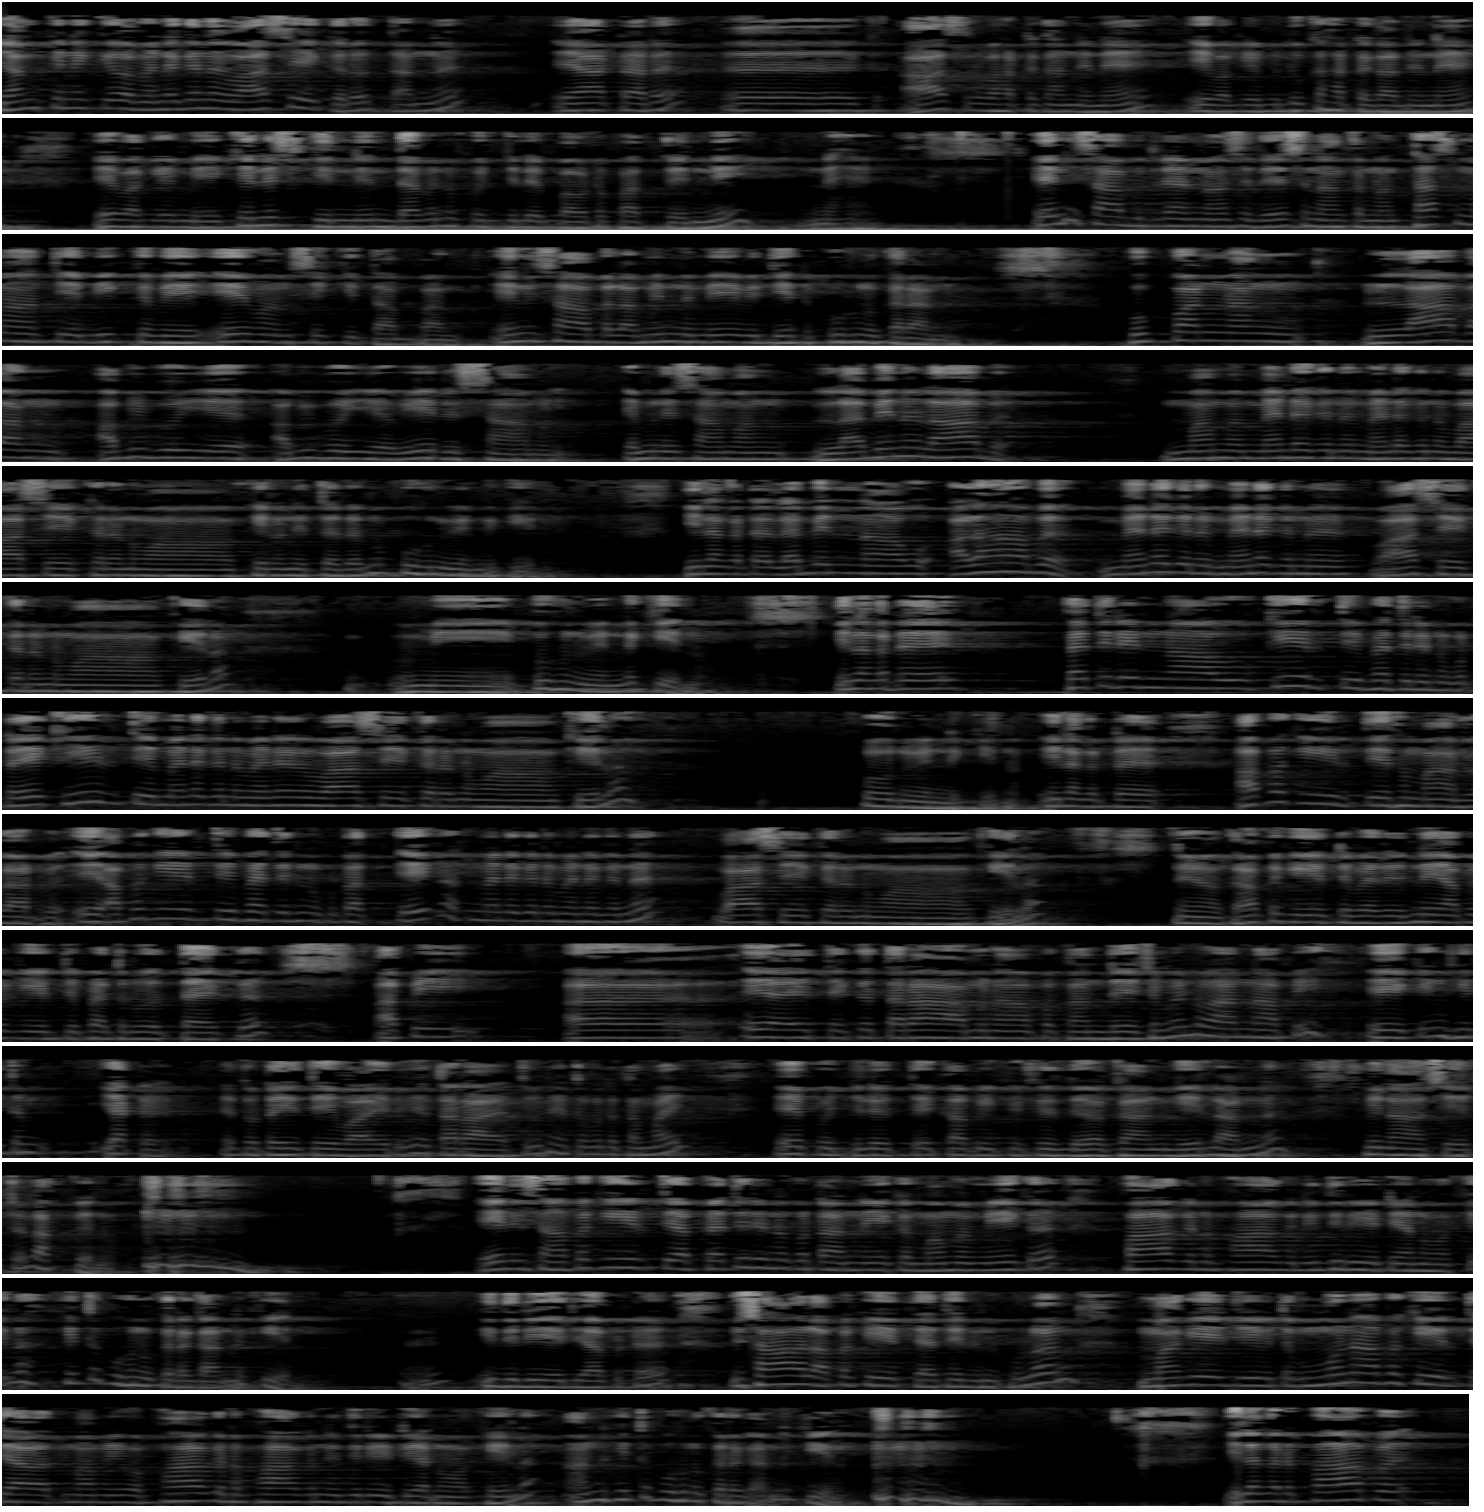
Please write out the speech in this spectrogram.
යම් කෙනෙක්ව මැනගෙන වාසය කරොත් අන්න එයාට අර ආශ්‍රව හටගන්න නෑ ඒ වගේ දුක හටගන්න නෑ ඒ වගේ මේ කෙලෙස් ගින්නෙන් දැවෙන පුද්ජලෙ බවට පත්වෙන්නේ නැහැ. එනි සාබුදුරයන් වන්සේ දේශනා කරන තස්මාතිය භික්කවේ ඒවන්සිකි තබ්බං. එනිසා බල මෙන්න මේ විදියට පුහුණු කරන්න. උපන්නං ලාබං අභිභුය අභිභුය වේරිසාමි. එමනි සාමං ලැබෙන ලාබ මම මැඩගෙන මැඩගෙන වාසය කරනවා කියලනිතරම පුහුණු වෙන්න කියන. ඊළඟට ලැබෙන්න්නාව අලාභ මැනගෙන මැනගෙන වාසය කරනවා කියලා මේ පුහුණු වෙන්න කියනවා. ඉළඟට පැතිරෙන්න්නාව කීර්ති පැතිරෙනකොට ඒ කීර්තිය මැනගෙන මැන වාසය කරනවා කියලා පුහුණු වෙන්න කියන. ඊළඟට අප කීර්තිය සමාරලාට ඒ අප කීර්තිය පැතිරෙනකොටත් ඒකත් මැනගෙන මැනගෙන වාසය කරනවා කියලා. අප කීර්ති පැතිරන්නේ අප කීර්ති පැතුරුවත්තඇක අපි ඒ අයිත එක තරා අමනාප කන්දේශමෙන් වන්න අපි ඒකින් හිත යට එතොට හිතේ වෛරය තරා ඇතිවන එතකට තමයි ඒ පුද්ජිලයොත්තේ අපික දෙවකාන්ගේ ලන්න විනාශයට ලක්වෙනවා. ඒ නිසාප කීර්තිය පැතිරෙනකොට අන්නේ එක මම මේක පාගන පාග ඉදිරියට යනවා කියලා හිත පුහුණු කරගන්න කියල. ඉදිරියේද අපට විශාල අප කීර්ති ඇතිරෙන පුළන් මගේ ජීවිත මොන අප කීර්තියාවත් මම ඒව පාගන පාගන ඉදිරියට යනවා කියලා අන්හිත පුහුණු කරගන්න කියන. ඉළඟට පාප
